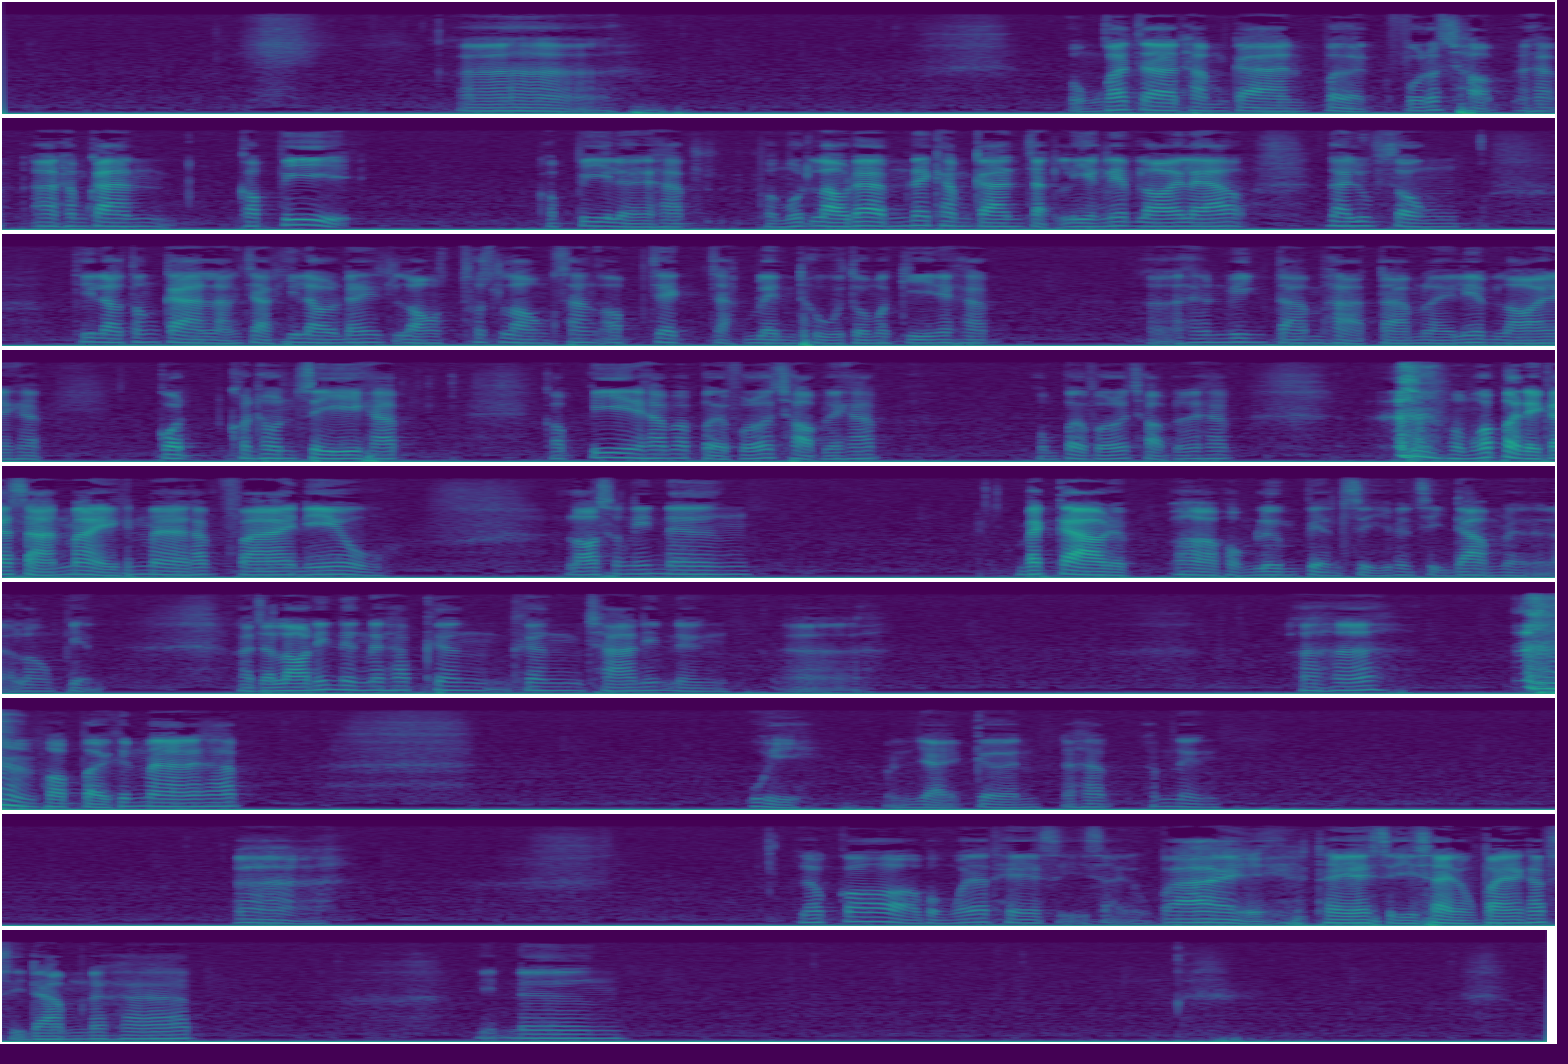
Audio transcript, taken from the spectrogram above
ผมก็จะทำการเปิด Photoshop นะครับทำการ Copy Copy เลยนะครับ สมมติเราได้ได้ทำการจัดเรียงเรียบร้อยแล้ว ได้รูปทรงที่เราต้องการหลังจากที่เราได้ลองทดลองสร้าง Object จาก Blend Tool ตัวเมื่อกี้นะครับให้มันวิ่งตามผ่าตามอะไรเรียบร้อยนะครับ กด Ctrl C ครับ Copy นะครับ มาเปิด Photoshop เลยครับ ผมเปิด Photoshop แล้วนะครับ ผมก็เปิดเอกสารใหม่ขึ้นมาครับ ไฟล์ New รอสักนิดนึง Background เดี๋ยวผมลืมเปลี่ยนสีเป็นสีดำเลยแล้วลองเปลี่ยน อาจจะรอนิดนึงนะครับ เครื่องเครื่องช้านิดนึงอ่าฮะพอเปิดขึ้นมานะครับ อุ้ย มันใหญ่เกินนะครับคำหนึ่งอ่า แล้ว ก็ผมก็จะเทสีใส่ลงไป เทสีใส่ลงไปนะครับ สีดำนะครับ นิดนึง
